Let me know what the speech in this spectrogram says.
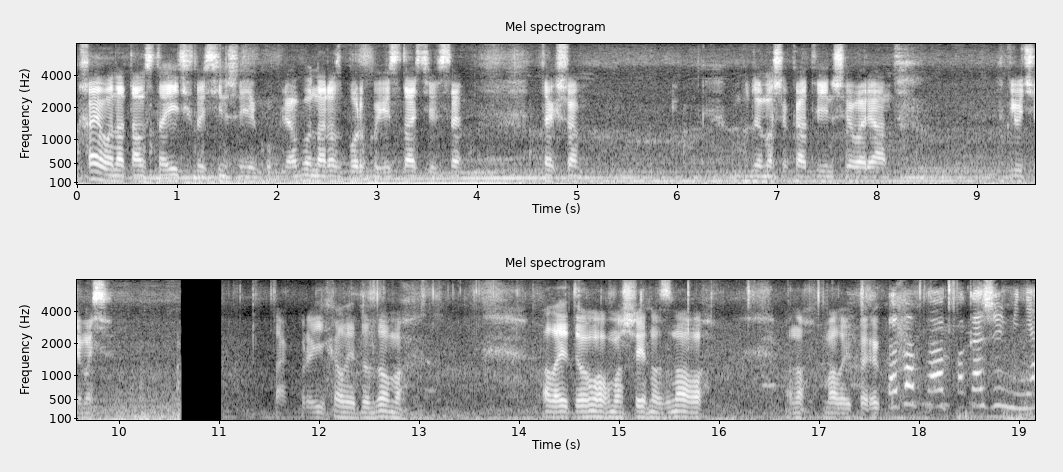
Хай вона там стоїть, хтось інший її куплю, або на розборку її здасть і все. Так що будемо шукати інший варіант. Включимось. Так, приїхали додому. Але йдемо в машину знову. Воно малий перекуп. Папа, папа, покажи меня.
